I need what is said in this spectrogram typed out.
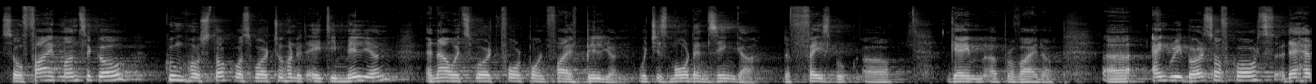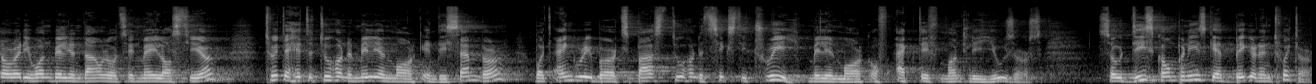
So five months ago, Gungho stock was worth 280 million, and now it's worth 4.5 billion, which is more than Zynga, the Facebook uh, game uh, provider. Uh, Angry Birds, of course, they had already 1 billion downloads in May last year. Twitter hit the 200 million mark in December, but Angry Birds passed 263 million mark of active monthly users. So these companies get bigger than Twitter,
